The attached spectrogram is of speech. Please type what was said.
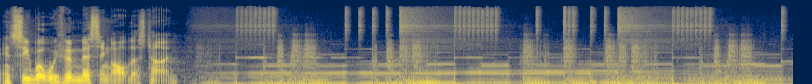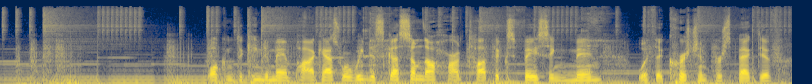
and see what we've been missing all this time. Welcome to Kingdom Man Podcast, where we discuss some of the hard topics facing men with a Christian perspective.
